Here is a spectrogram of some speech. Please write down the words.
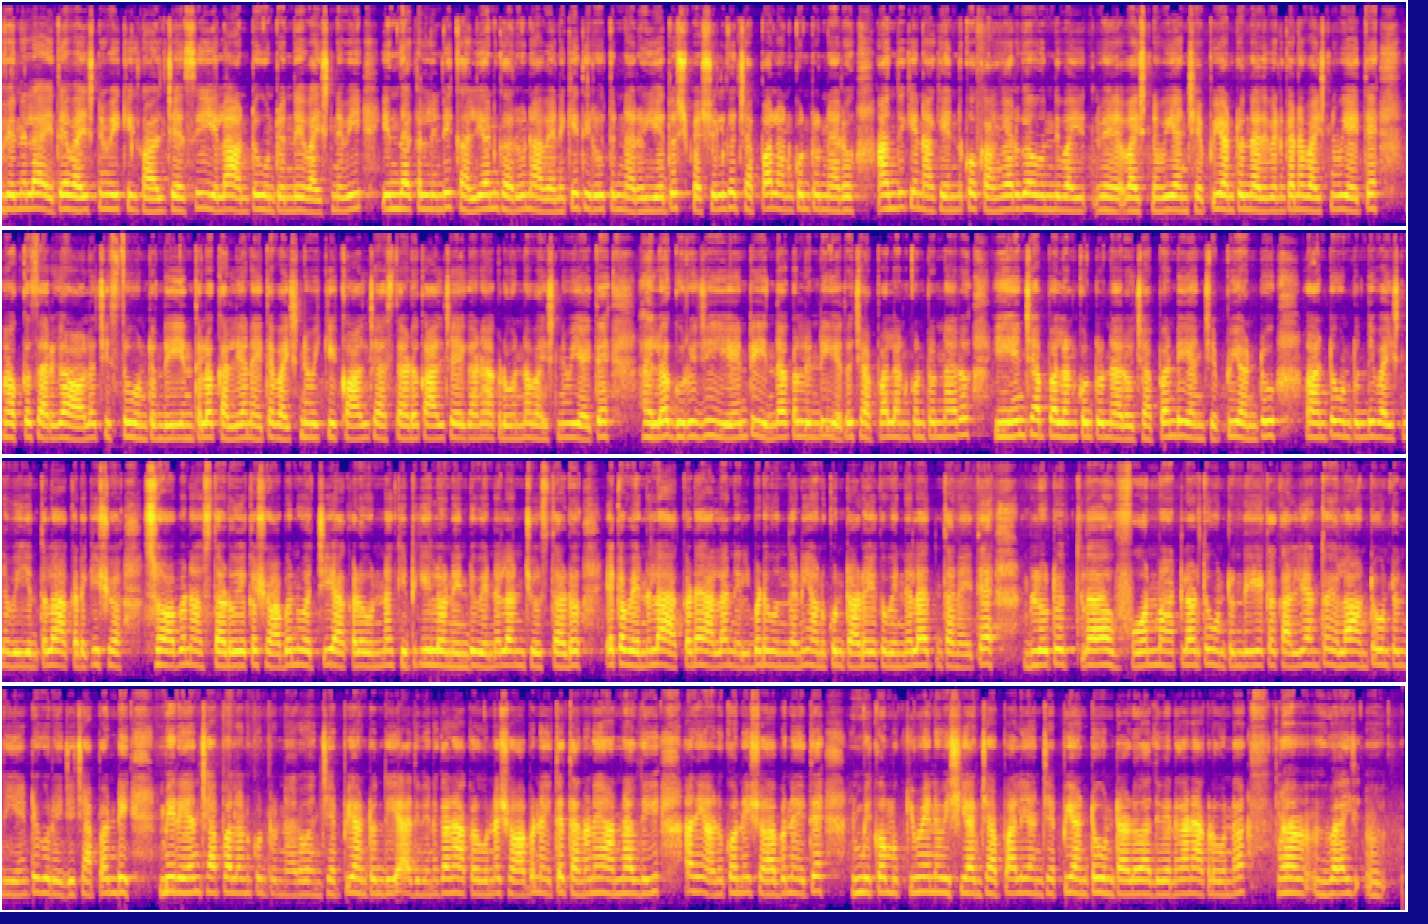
వెన్నెల అయితే వైష్ణవికి కాల్ చేసి ఇలా అంటూ ఉంటుంది వైష్ణవి ఇందాకల నుండి కళ్యాణ్ గారు నా వెనకే తిరుగుతున్నారు ఏదో స్పెషల్గా చెప్పాలనుకుంటున్నారు. అందుకే నాకు ఎందుకో కంగారుగా ఉంది వై వైష్ణవి అని చెప్పి అంటుంది. అది వెనుకన వైష్ణవి అయితే ఒక్కసారిగా ఆలోచిస్తూ ఉంటుంది. ఇంతలో కళ్యాణ్ అయితే వైష్ణవికి కాల్ చేస్తాడు. కాల్ చేయగానే అక్కడ ఉన్న వైష్ణవి అయితే హలో గురుజీ ఏంటి ఇందాకల నుండి ఏదో చెప్పాలనుకుంటున్నారు? ఏం చెప్పాలనుకుంటున్నారు? చెప్పండి అని చెప్పి అంటూ అంటూ ఉంటుంది వైష్ణవి. ఇంతలో అక్కడికి షా శోభన్ వస్తాడు. ఇక శోభన్ వచ్చి అక్కడ ఉన్న కిటికీలో నుండి వెన్నెలను చూస్తాడు. ఇక వెన్నెల అక్కడే అలా నిలబడి ఉందని అనుకుంటాడు. ఇక వెన్నెల తనైతే బ్లూటూత్లో ఫోన్ మాట్లాడుతూ ఉంటుంది. ఇక కళ్యాణ్తో ఇలా అంటూ ఉంటుంది. ఏంటి గురూజీ చెప్పండి. మీరు ఏం చెప్పాలనుకుంటున్నారు? అని చెప్పి అంటుంది. అది వినగానే అక్కడ ఉన్న శోభన్ అయితే తననే అన్నది అని అనుకొని శోభన్ అయితే మీకు ముఖ్యమైన విషయం చెప్పాలి అని చెప్పి అంటూ ఉంటాడు. అది వినగానే అక్కడ ఉన్న వై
